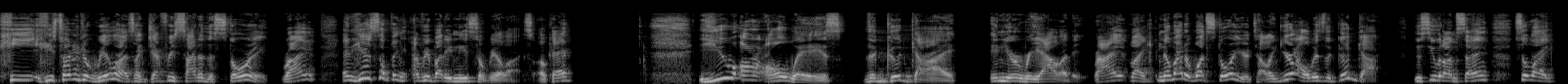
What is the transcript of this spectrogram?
he, he started to realize like Jeffree's side of the story, right? And here's something everybody needs to realize, okay? You are always the good guy in your reality, right? Like, no matter what story you're telling, you're always the good guy. You see what I'm saying? So like,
